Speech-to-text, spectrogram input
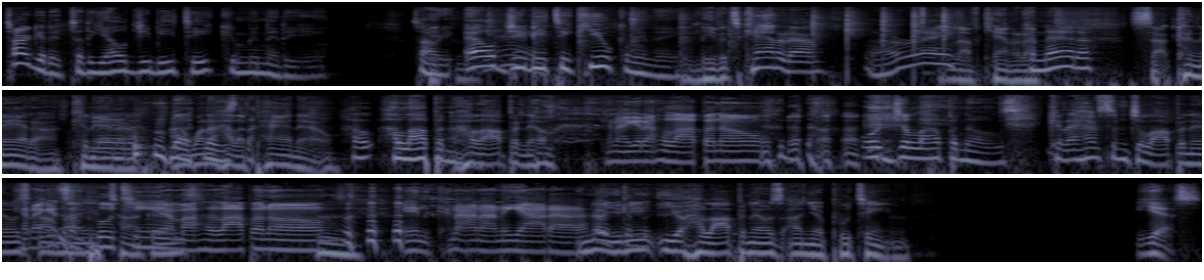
targeted to the LGBT community. Sorry, LGBTQ community. leave it to canada All right. love canada Canada. So Canada, Canada. Canada. I want a No, no, stop. jalapeno. Jal- jalapeno Jalapeno. Can I get a jalapeno? or jalapenos. Can I have some jalapenos? Can I get some my poutine on my jalapeno in Canananiata? No, you need your jalapenos on your poutine. Yes.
